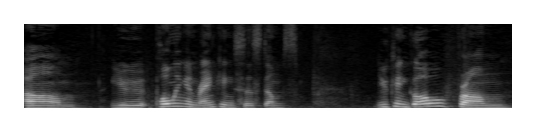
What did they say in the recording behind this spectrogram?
Um, you, polling and ranking systems, you can go from,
